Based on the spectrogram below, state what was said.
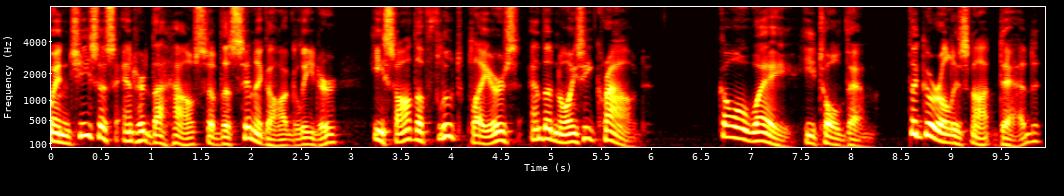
When Jesus entered the house of the synagogue leader, he saw the flute players and the noisy crowd. Go away, he told them. The girl is not dead,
